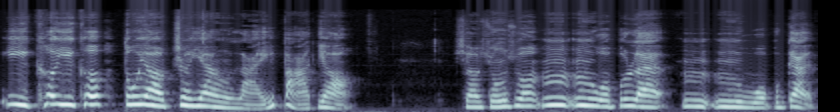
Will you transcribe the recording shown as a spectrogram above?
一颗一颗都要这样来拔掉。小熊说：“嗯嗯，我不来。嗯嗯，我不干。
